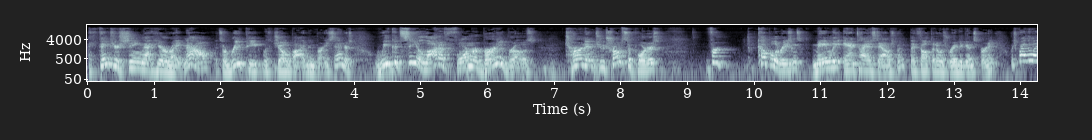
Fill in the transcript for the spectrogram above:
I think you're seeing that here right now. It's a repeat with Joe Biden and Bernie Sanders. We could see a lot of former Bernie bros turn into Trump supporters for couple of reasons, mainly anti-establishment. They felt that it was rigged against Bernie, which by the way,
